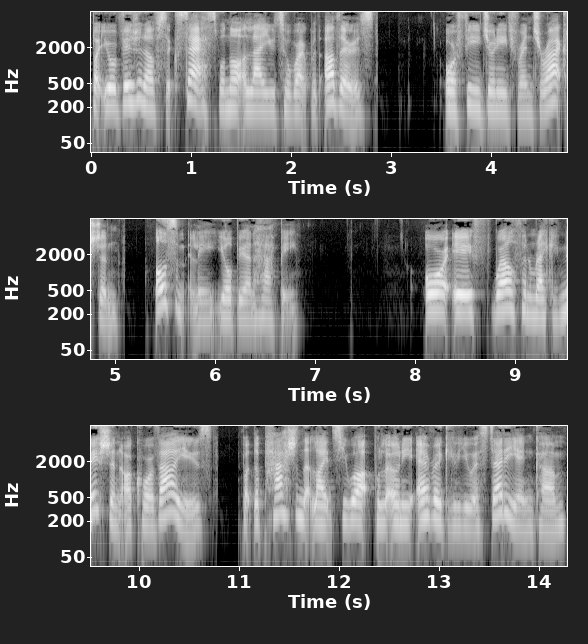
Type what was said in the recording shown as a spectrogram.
but your vision of success will not allow you to work with others or feed your need for interaction, ultimately you'll be unhappy. Or if wealth and recognition are core values, but the passion that lights you up will only ever give you a steady income,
